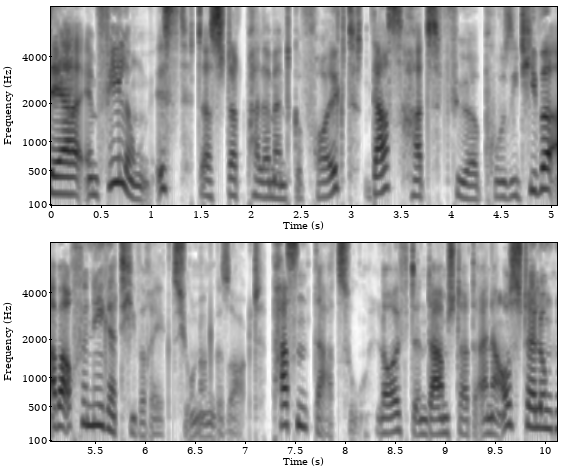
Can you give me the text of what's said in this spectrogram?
Der Empfehlung ist das Stadtparlament gefolgt. Das hat für positive, aber auch für negative Reaktionen gesorgt. Passend dazu läuft in Darmstadt eine Ausstellung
